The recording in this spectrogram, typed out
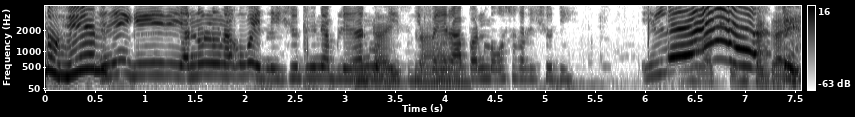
anuhin. Hindi, ano lang na ako eh. Lisod din nablihan mo. Guys, Ipahirapan mo ako sa kalisod eh. Ila! Guys.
